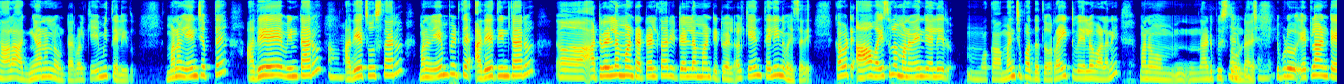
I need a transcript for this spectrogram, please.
చాలా అజ్ఞానంలో ఉంటారు. వాళ్ళకి ఏమీ తెలియదు మనం ఏం చెప్తే అదే వింటారు అదే చూస్తారు. మనం ఏం పెడితే అదే తింటారు. అటు వెళ్ళమ్మంటే అటు వెళ్తారు ఇటు వెళ్ళమ్మంటే ఇటు వెళ్ళి వాళ్ళకి ఏం తెలియని వయసు అది. కాబట్టి ఆ వయసులో మనం ఏం చేయాలి? ఒక మంచి పద్ధతిలో రైట్ వేలో వాళ్ళని మనం నడిపిస్తూ ఉండాలి. ఇప్పుడు ఎట్లా అంటే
